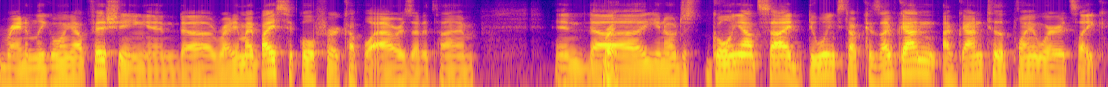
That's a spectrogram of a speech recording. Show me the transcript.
randomly going out fishing and uh, riding my bicycle for a couple hours at a time. And uh, Right. you know, just going outside, doing stuff because I've gotten I've gotten to the point where it's like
